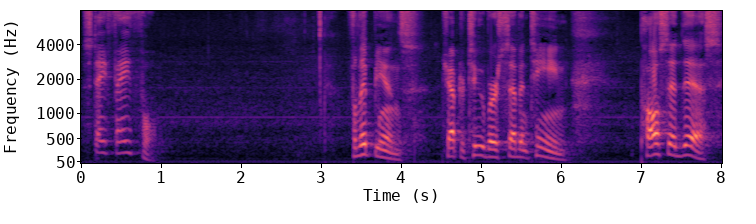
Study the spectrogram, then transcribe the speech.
Stay faithful. Philippians chapter 2 verse 17. Paul said this,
